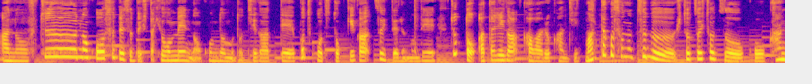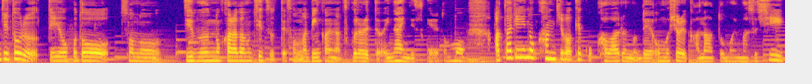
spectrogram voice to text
あの、普通のこう、スベスベした表面のコンドームと違って、ポツポツ突起がついてるので、ちょっと当たりが変わる感じ。全くその粒一つ一つをこう感じ取るっていうほど、その、自分の体の地図ってそんな敏感には作られてはいないんですけれども、当たりの感じは結構変わるので面白いかなと思いますし、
